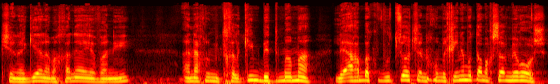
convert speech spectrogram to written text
כשנגיע למחנה היווני, אנחנו מתחלקים בדממה לארבע קבוצות שאנחנו מכינים אותן עכשיו מראש.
